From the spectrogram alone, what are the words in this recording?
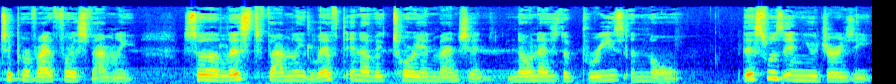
to provide for his family. So the List family lived in a Victorian mansion known as the Breeze Knoll. This was in New Jersey.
